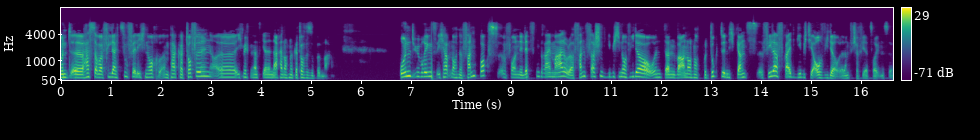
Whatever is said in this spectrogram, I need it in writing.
Und äh, hast aber vielleicht zufällig noch ein paar Kartoffeln. Äh, ich möchte mir ganz gerne nachher noch eine Kartoffelsuppe machen. Und übrigens, ich habe noch eine Pfandbox von den letzten drei Mal oder Pfandflaschen, die gebe ich dir noch wieder. Und dann waren auch noch Produkte nicht ganz fehlerfrei, die gebe ich dir auch wieder oder Landwirtschaftserzeugnisse.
